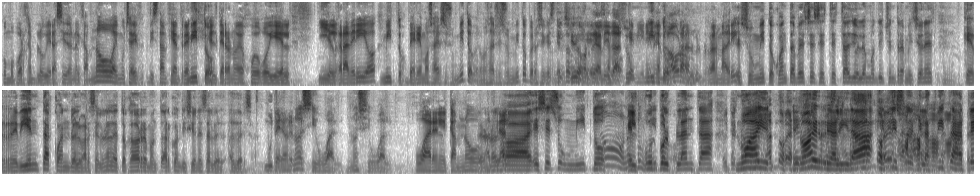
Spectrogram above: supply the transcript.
como por ejemplo hubiera sido en el Camp Nou, hay mucha distancia entre Mito. el terreno de juego y el y el graderío. Mito. Veremos a ver si es un mito, veremos a ver si es un mito, pero sí que es cierto que es realidad. que Es un viene mito. mejor para Ahora el Real Madrid. Es un mito. ¿Cuántas veces este estadio, lo hemos dicho en transmisiones, Mm. que revienta cuando el Barcelona le ha tocado remontar condiciones adver- adversas? Muchas Pero no veces. es igual, no es igual jugar en el Camp Nou. Pero al no, final- ah, ese es un mito. No, no el es un fútbol mito. planta. No hay, ¿eh? no hay realidad en eso de que las pistas Pero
